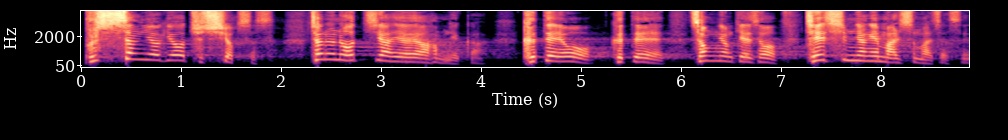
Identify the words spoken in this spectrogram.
불쌍히 여겨 주시옵소서. 저는 어찌하여야 합니까? 그때요, 그때 성령께서 제 심령에 말씀하셨어요.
